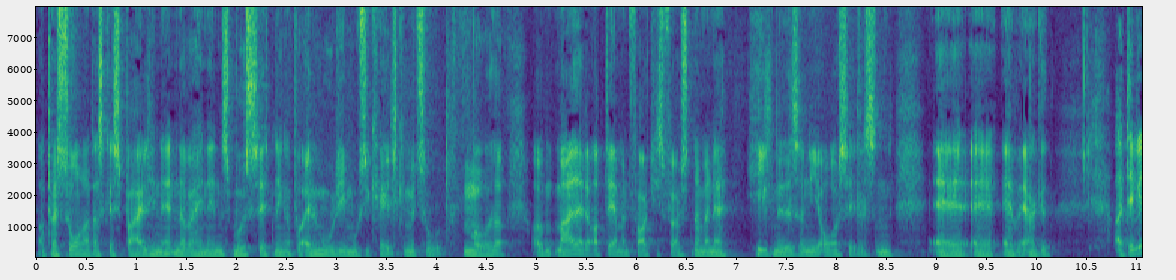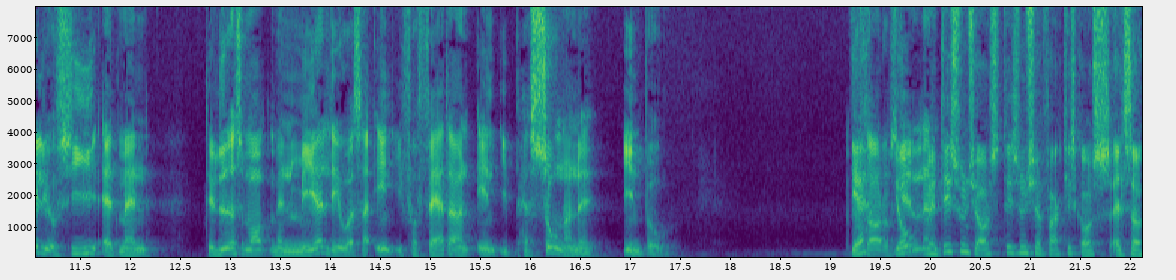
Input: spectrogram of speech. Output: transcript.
og personer, der skal spejle hinanden og være hinandens modsætninger på alle mulige musikalske metode, måder. Og meget af det opdager man faktisk først, når man er helt nede sådan i oversættelsen af, af, af værket. Og det vil jo sige, at man... Det lyder som om, man mere lever sig ind i forfatteren, end i personerne i en bog. Forstår du jo, men det synes jeg også, det synes jeg faktisk også. Altså,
